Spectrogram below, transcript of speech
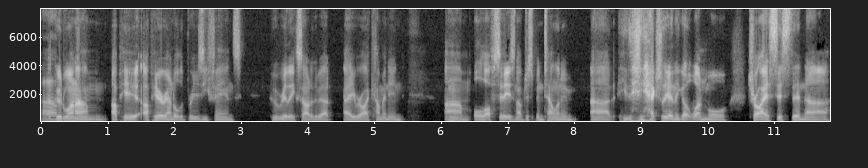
Um, a good one um up here up here around all the Brizzy fans who are really excited about A Rye coming in. Hmm. Um, all off season, I've just been telling him uh, he, he actually only got one more try assist than uh,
